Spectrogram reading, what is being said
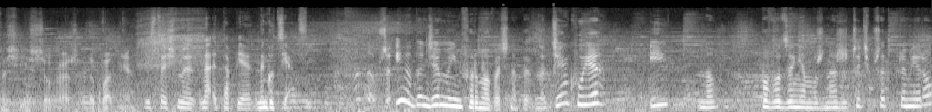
To się jeszcze okaże, dokładnie. Jesteśmy na etapie negocjacji. Dobrze, i my będziemy informować na pewno. Dziękuję i no, powodzenia można życzyć przed premierą.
